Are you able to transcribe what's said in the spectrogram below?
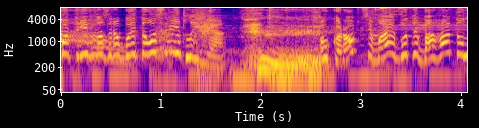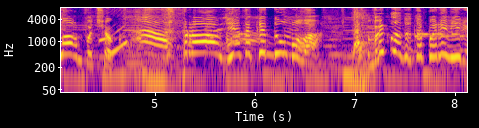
Потрібно зробити освітлення. У коробці має бути багато лампочок. Справді, я таки думала. Викладу та перевірю,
